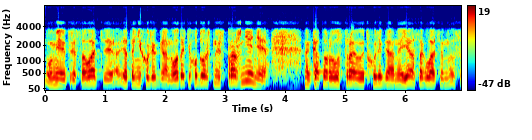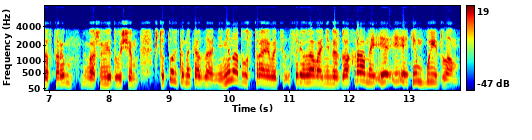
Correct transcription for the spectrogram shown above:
умеют рисовать, это не хулиганы. Вот эти художественные испражнения, которые устраивают хулиганы, я согласен со вторым вашим ведущим, что только наказание. Не надо устраивать соревнования между охраной и, и этим быдлом.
